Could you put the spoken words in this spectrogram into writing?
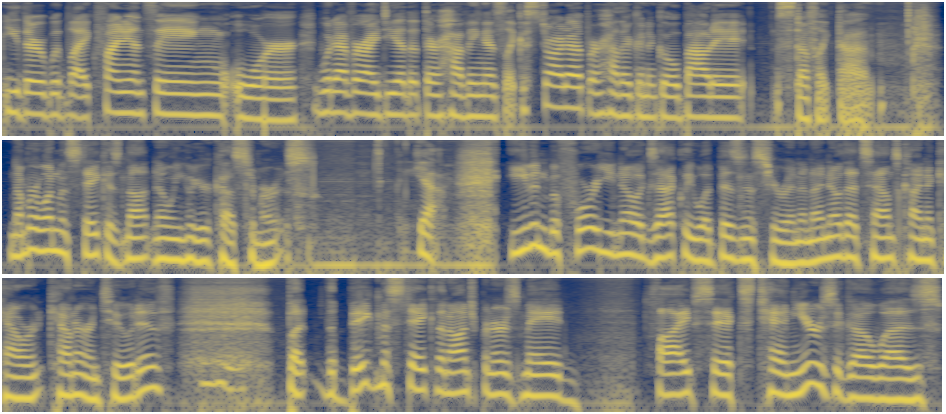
Either with like financing or whatever idea that they're having as like a startup or how they're going to go about it, stuff like that. Number one mistake is not knowing who your customer is. Yeah. even before you know exactly what business you're in. And I know that sounds kind of counter, counterintuitive, but the big mistake that entrepreneurs made five, six, ten years ago was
